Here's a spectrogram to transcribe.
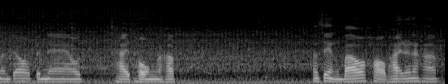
มันจะออกเป็นแนวชายธงนะครับ ถ้าเสียงเบาก็ขออภัยด้วยนะครับ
